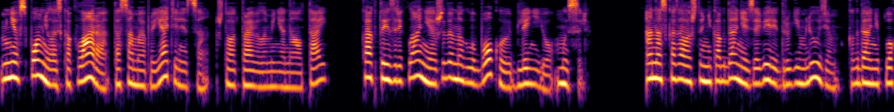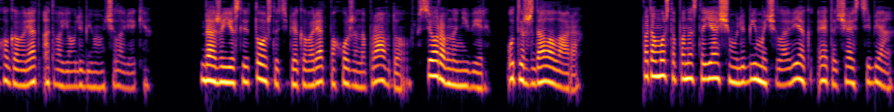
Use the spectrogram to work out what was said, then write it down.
Мне вспомнилось, как Лара, та самая приятельница, что отправила меня на Алтай, как-то изрекла неожиданно глубокую для нее мысль. Она сказала, что никогда нельзя верить другим людям, когда они плохо говорят о твоем любимом человеке. Даже если то, что тебе говорят, похоже на правду, все равно не верь, утверждала Лара. Потому что по-настоящему любимый человек — это часть тебя,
